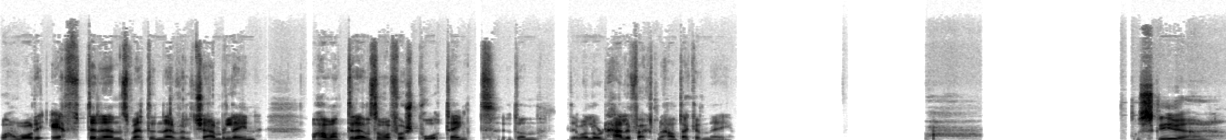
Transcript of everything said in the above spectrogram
Och han var det efter den som hette Neville Chamberlain. Och han var inte den som var först påtänkt, utan det var Lord Halifax, men han tackade nej. Då skriver jag här.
